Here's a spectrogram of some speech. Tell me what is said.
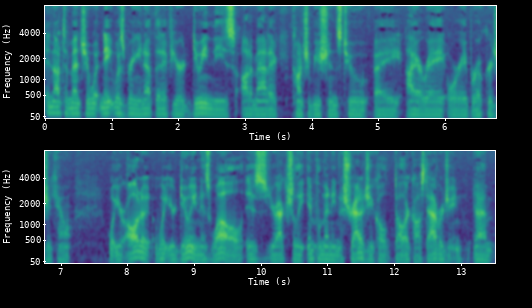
And not to mention what Nate was bringing up that if you're doing these automatic contributions to a IRA or a brokerage account, what you're all what you're doing as well is you're actually implementing a strategy called dollar cost averaging. Um,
